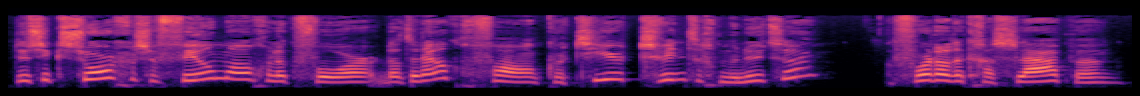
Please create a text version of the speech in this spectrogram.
Dus ik zorg er zoveel mogelijk voor dat in elk geval een kwartier, 20 minuten voordat ik ga slapen,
